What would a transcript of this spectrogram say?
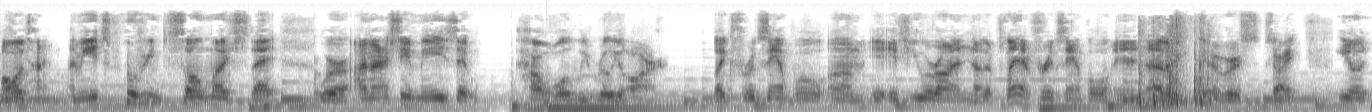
all the time. I mean, it's moving so much that we're, I'm actually amazed at how old we really are. Like, for example, um, if you were on another planet, for example, in another universe, sorry, you know,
